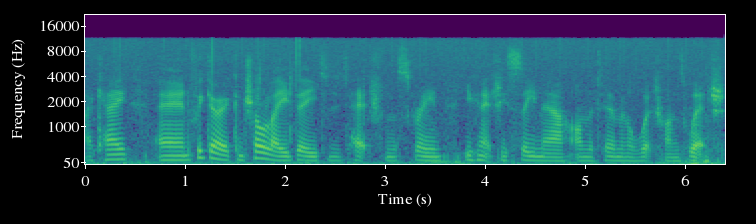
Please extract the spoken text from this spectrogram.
Okay, and if we go Control AD to detach from the screen, you can actually see now on the terminal which one's which.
